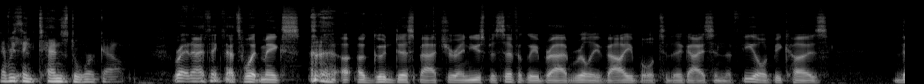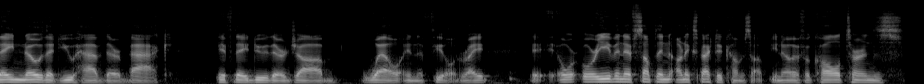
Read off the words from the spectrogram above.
Everything tends to work out. Right, and I think that's what makes a, a good dispatcher, and you specifically, Brad, really valuable to the guys in the field because they know that you have their back if they do their job well in the field, right? Or, or even if something unexpected comes up, you know, if a call turns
